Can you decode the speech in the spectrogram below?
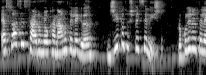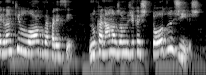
É só acessar o meu canal no Telegram, Dica do Especialista. Procure no Telegram que logo vai aparecer. No canal nós damos dicas todos os dias.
